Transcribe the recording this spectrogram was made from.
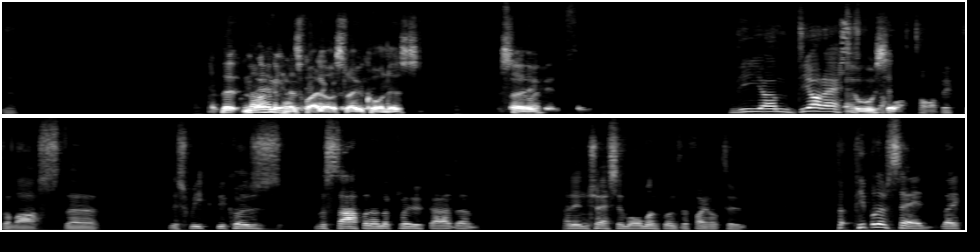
Yeah. But Miami has quite a lot of slow corners. So it So might be interesting. The um DRS Yeah, has we'll been a hot topic the last uh, this week because Verstappen and the Leclerc had um, an interesting moment going to the final turn. But people have said like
